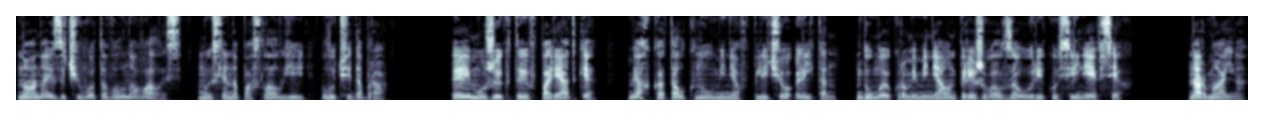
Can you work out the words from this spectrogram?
Но она из-за чего-то волновалась. Мысленно послал ей лучи добра. «Эй, мужик, ты в порядке?» Мягко толкнул меня в плечо Эльтон. Думаю, кроме меня он переживал за Урику сильнее всех. «Нормально».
